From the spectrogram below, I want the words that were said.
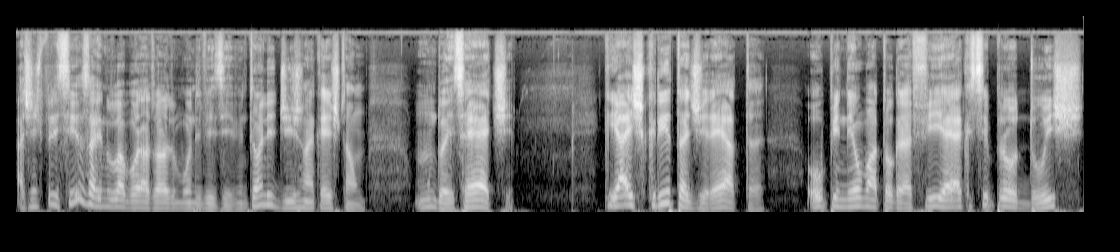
a gente precisa ir no laboratório do mundo invisível. Então ele diz na questão 127 que a escrita direta ou pneumatografia é a que se produz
